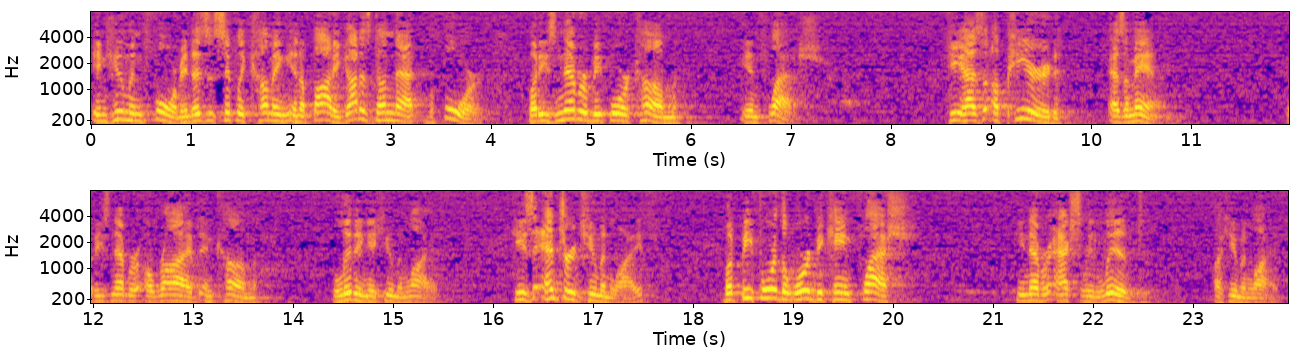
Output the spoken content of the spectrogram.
in human form. It isn't simply coming in a body. God has done that before, but He's never before come in flesh. He has appeared as a man, but He's never arrived and come living a human life. He's entered human life, but before the Word became flesh, He never actually lived a human life.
